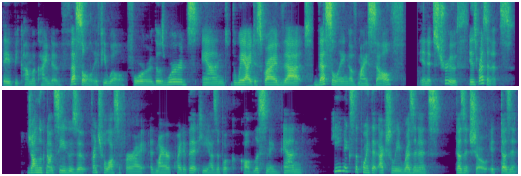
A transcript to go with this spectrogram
They've become a kind of vessel, if you will, for those words and the way I describe describe that vesseling of myself in its truth is resonance. Jean Luc Nancy, who's a French philosopher I admire quite a bit, he has a book called Listening, and he makes the point that actually resonance doesn't show, it doesn't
